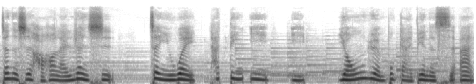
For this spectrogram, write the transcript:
真的是好好来认识这一位他定义以永远不改变的慈爱，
